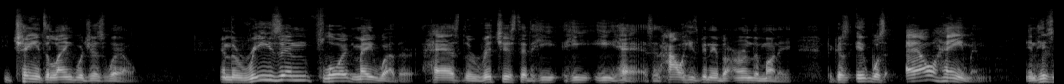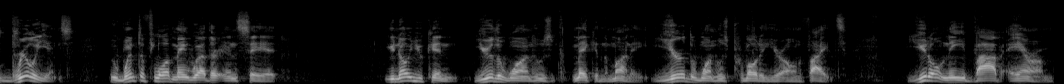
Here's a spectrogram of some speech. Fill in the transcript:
He changed the language as well. And the reason Floyd Mayweather has the riches that he, he, he has and how he's been able to earn the money, because it was Al Haymon, in his brilliance, who went to Floyd Mayweather and said, You know, you can, you're the one who's making the money. You're the one who's promoting your own fights. You don't need Bob Arum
